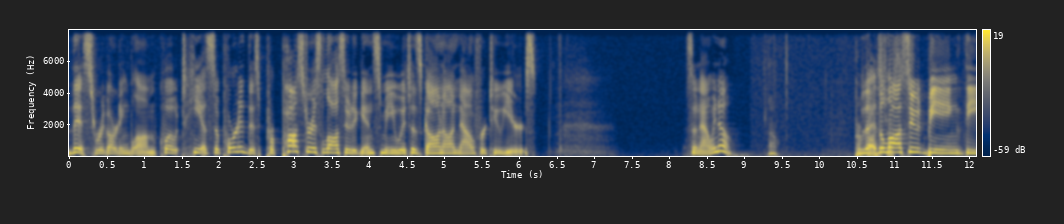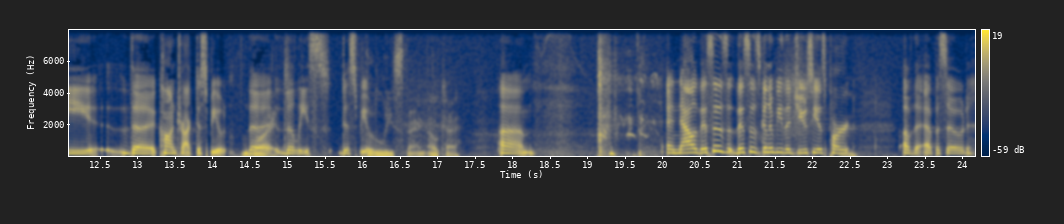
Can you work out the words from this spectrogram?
this regarding Blom quote, He has supported this preposterous lawsuit against me, which has gone on now for two years. So now we know. Oh. The, the lawsuit being the the contract dispute, the Right. the lease dispute, The lease thing. Okay. Um. and now this is this is going to be the juiciest part of the episode.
